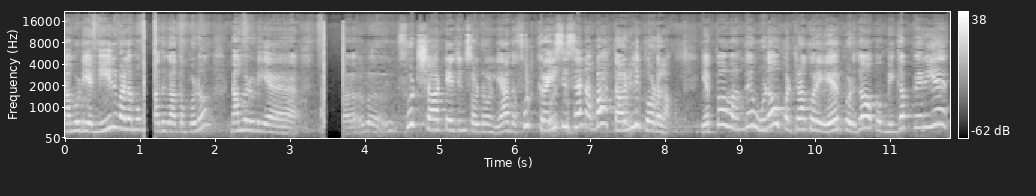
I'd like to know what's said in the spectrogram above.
நம்மளுடைய நீர் வளமும் பாதுகாக்கப்படும் நம்மளுடைய ஃபுட் ஷார்டேஜ்னு சொல்றோம் இல்லையா? அந்த ஃபுட் கிரைசிஸ நம்ம தள்ளி போடலாம். எப்போ வந்து உணவு பற்றாக்குறை ஏற்படுதோ அப்போ மிகப்பெரிய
